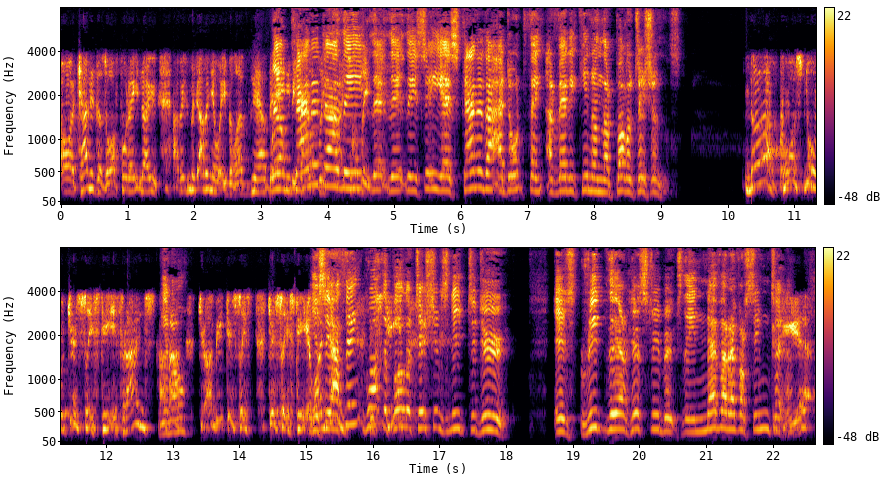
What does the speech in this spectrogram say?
oh, Canada's awful right now. I mean, I don't want to be living there. But Well, anyway, Canada, they, they, they, they say yes. Canada, I don't think, are very keen on their politicians. No, of course no. Just like state of France. You know? Do you know what I mean? Just like, just like state of You London. see, I think what the state- politicians need to do is read their history books. They never ever seem to. Yeah.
